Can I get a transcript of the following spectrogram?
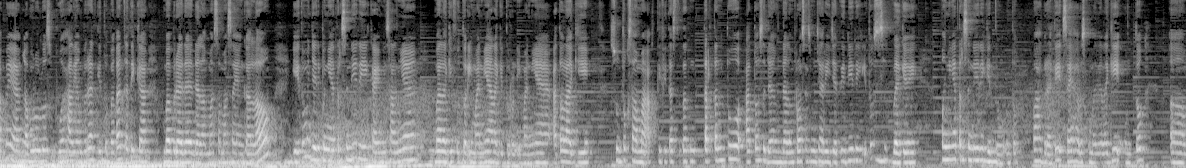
apa ya nggak melulu sebuah hal yang berat gitu. Bahkan ketika Mbak berada dalam masa-masa yang galau ya itu menjadi pengingat tersendiri. Kayak misalnya Mbak lagi futur imannya lagi turun imannya atau lagi suntuk sama aktivitas terten- tertentu atau sedang dalam proses mencari jati diri itu sebagai pengingat tersendiri gitu untuk wah berarti saya harus kembali lagi untuk eh,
